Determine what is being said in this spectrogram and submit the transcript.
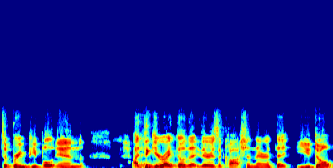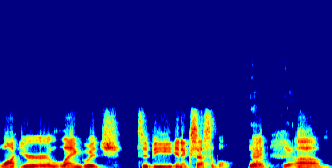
to bring people in. I think you're right though that there is a caution there that you don't want your language to be inaccessible. Yeah, right? yeah. Um,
